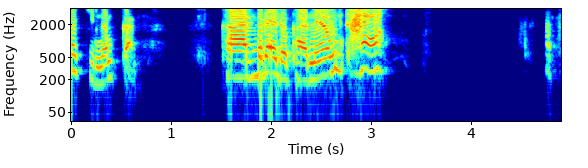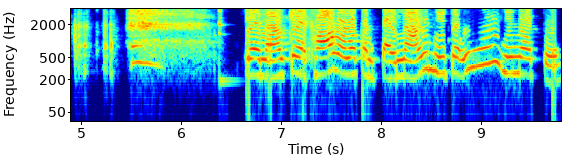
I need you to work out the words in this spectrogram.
มากินน้ำกัน ขาดไม่ได้ดอกค่ะแนวมันข้าวแก่หนาวแก่ข้าวว่ากันไปหนาวอีหลีแต่อุ้ยหิมะตก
